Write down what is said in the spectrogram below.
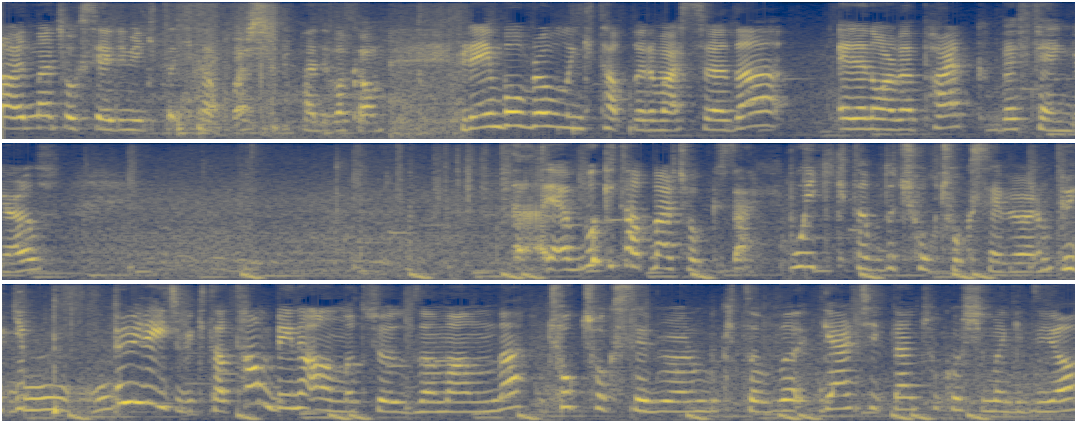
Ardından çok sevdiğim iki kita- kitap var. Hadi bakalım. Rainbow Rowling kitapları var sırada. Eleanor ve Park ve Fangirl. Yani bu kitaplar çok güzel. Bu iki kitabı da çok çok seviyorum. Bü- Büyüleyici bir kitap. Tam beni anlatıyordu zamanında. Çok çok seviyorum bu kitabı. Gerçekten çok hoşuma gidiyor.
